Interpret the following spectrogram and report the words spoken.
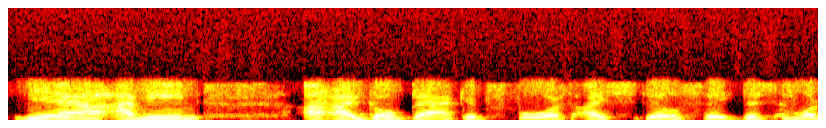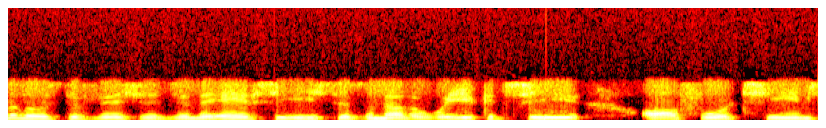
Yeah, I mean, I, I go back and forth. I still think this is one of those divisions, and the AFC East is another where you could see all four teams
